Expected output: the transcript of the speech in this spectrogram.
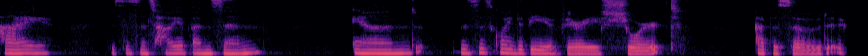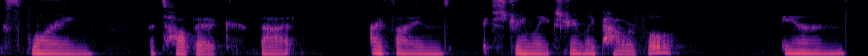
Hi, this is Natalia Benson, and this is going to be a very short episode exploring a topic that I find extremely, extremely powerful, and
